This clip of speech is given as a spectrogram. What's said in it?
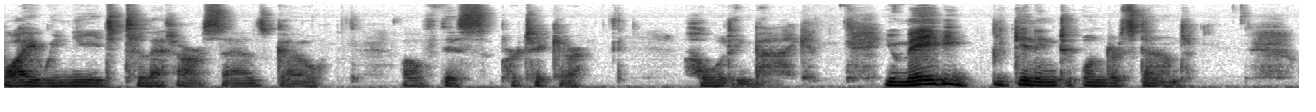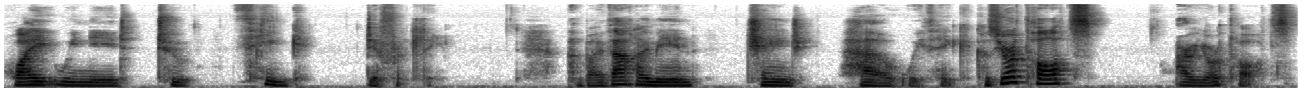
why we need to let ourselves go of this particular holding back. You may be beginning to understand why we need to think differently. And by that I mean change how we think. Because your thoughts are your thoughts.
